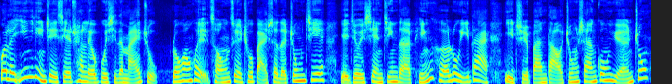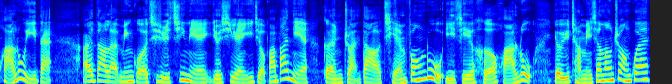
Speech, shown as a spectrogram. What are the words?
为了因应这些川流不息的买主，罗荒会从最初摆设的中街，也就是现今的平和路一带，一直搬到中山公园中华路一带。而到了民国七十七年，也就西元一九八八年，更转到前锋路以及和华路。由于场面相当壮观，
